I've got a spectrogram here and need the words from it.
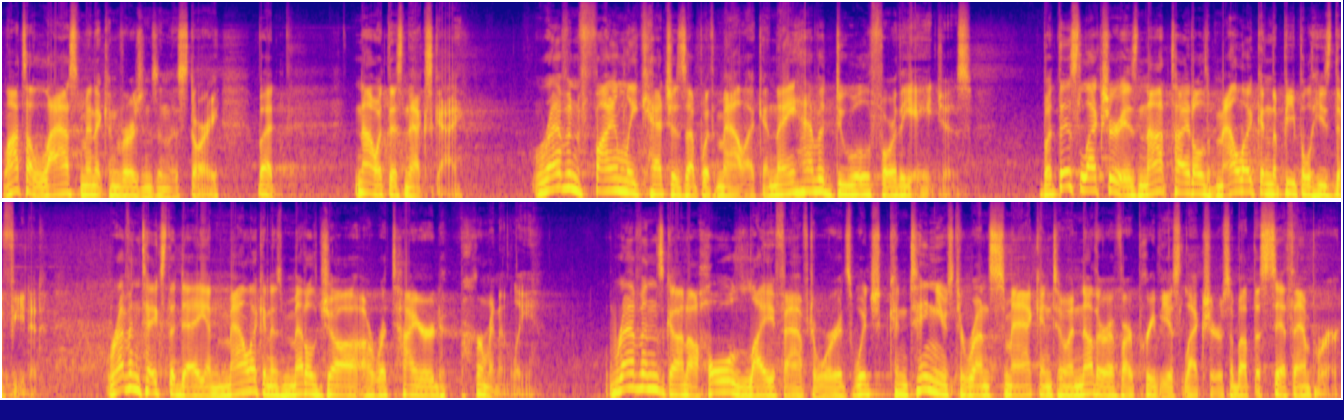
Lots of last minute conversions in this story, but not with this next guy. Revan finally catches up with Malak, and they have a duel for the ages. But this lecture is not titled Malak and the People He's Defeated. Revan takes the day, and Malak and his metal jaw are retired permanently. Revan's got a whole life afterwards, which continues to run smack into another of our previous lectures about the Sith Emperor.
